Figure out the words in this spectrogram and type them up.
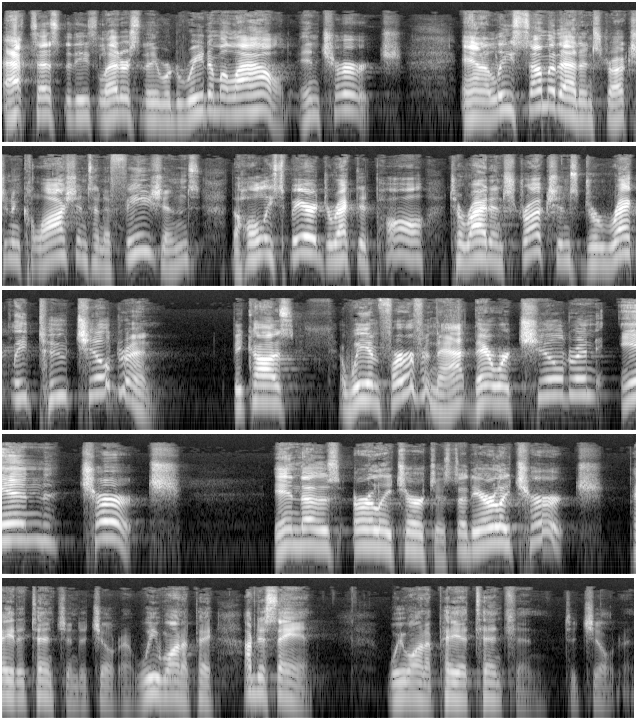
access to these letters, so they would read them aloud in church. And at least some of that instruction in Colossians and Ephesians, the Holy Spirit directed Paul to write instructions directly to children because we infer from that there were children in church in those early churches. So the early church paid attention to children. We want to pay, I'm just saying, we want to pay attention to children.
